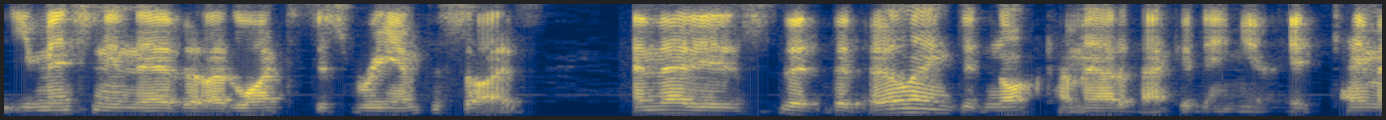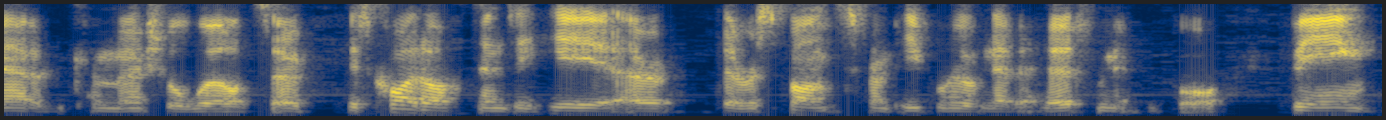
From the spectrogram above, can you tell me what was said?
you mentioned in there that I'd like to just re-emphasize, and that is that that Erlang did not come out of academia. It came out of the commercial world. So it's quite often to hear uh, the response from people who have never heard from it before, being,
